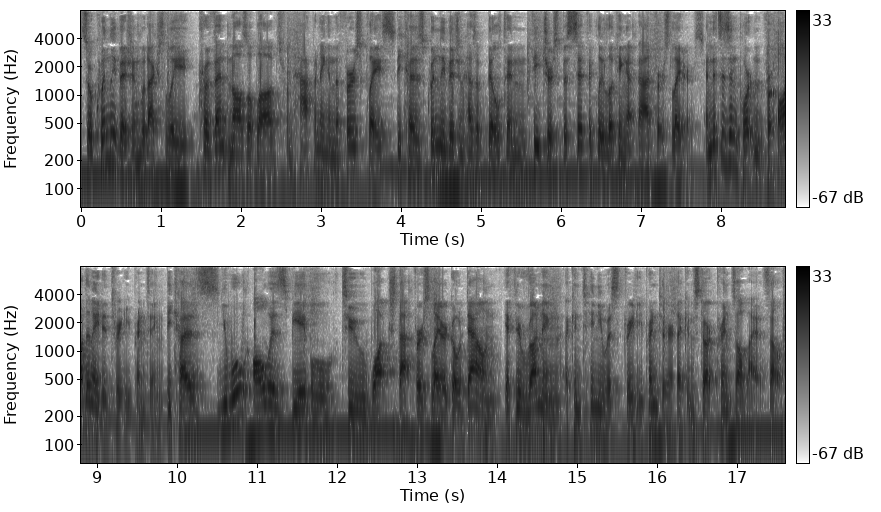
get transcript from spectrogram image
So QuinlyVision would actually prevent nozzle blobs from happening in the first place because QuinlyVision has a built-in feature specifically looking at bad first layers. And this is important for automated 3D printing because you won't always be able to watch that first layer go down if you're running a continuous 3D printer that can start prints all by itself.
